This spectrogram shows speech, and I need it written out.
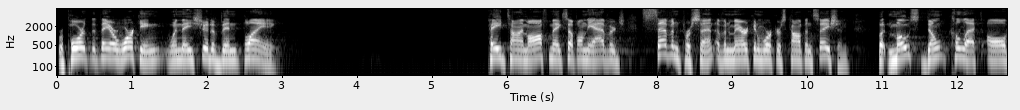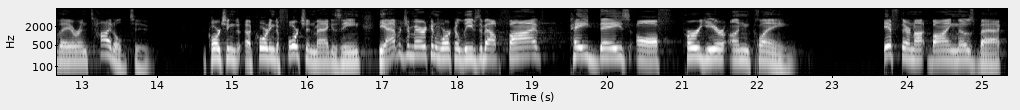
report that they are working when they should have been playing. Paid time off makes up on the average 7% of an American worker's compensation, but most don't collect all they are entitled to. According, according to Fortune magazine, the average American worker leaves about five paid days off per year unclaimed. If they're not buying those back,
